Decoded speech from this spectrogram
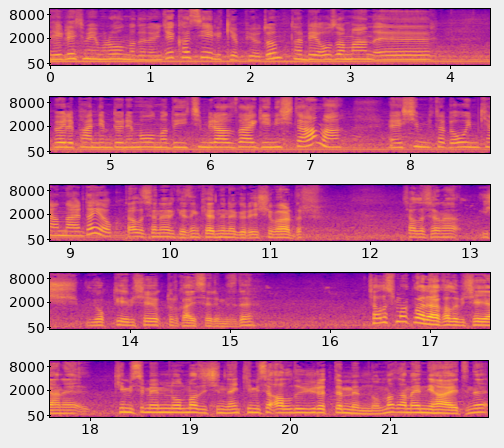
Devlet memuru olmadan önce kasiyerlik yapıyordum. Tabii o zaman e, böyle pandemi dönemi olmadığı için biraz daha genişti ama e, şimdi tabii o imkanlar da yok. Çalışan herkesin kendine göre işi vardır. Çalışana iş yok diye bir şey yoktur Kayserimizde. Çalışmakla alakalı bir şey yani. Kimisi memnun olmaz içinden, kimisi aldığı ücretten memnun olmaz ama en nihayetinde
